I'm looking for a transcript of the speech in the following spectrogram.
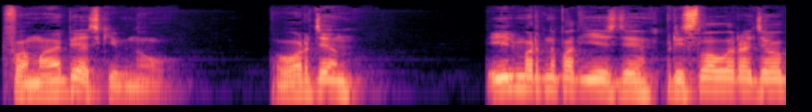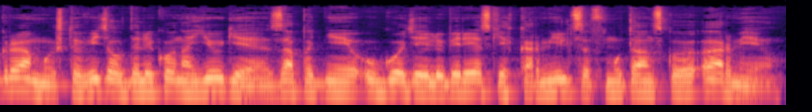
Фома опять кивнул. «Орден?» Ильмар на подъезде прислал радиограмму, что видел далеко на юге, западнее угодья люберецких кормильцев, мутанскую армию.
